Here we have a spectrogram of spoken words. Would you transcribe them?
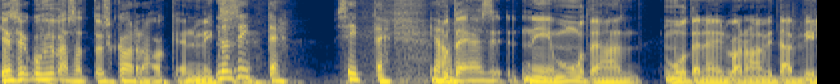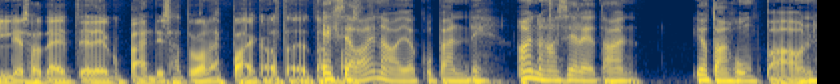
Jos joku hyvä sattuisi karaokeen, niin miksei? No sitten, sitten. Joo. Mutta eihän, niin, muutenhan, muuten ei varmaan mitään villiä soita, ettei joku bändi satu olemaan paikalla tai jotain. Eikö siellä vasta- aina ole joku bändi? Ainahan siellä jotain, jotain humppaa on.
